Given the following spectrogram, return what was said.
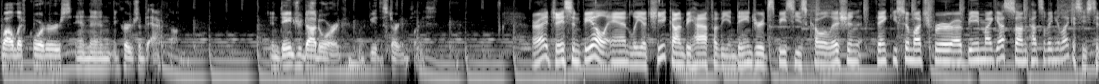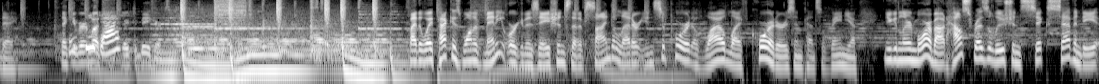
wildlife corridors and then encourage them to act on them. Endanger.org would be the starting place. All right, Jason Beal and Leah Cheek on behalf of the Endangered Species Coalition, thank you so much for uh, being my guests on Pennsylvania Legacies today. Thank, thank you very you, much. Josh. Great to be here. By the way, PEC is one of many organizations that have signed a letter in support of wildlife corridors in Pennsylvania. You can learn more about House Resolution 670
